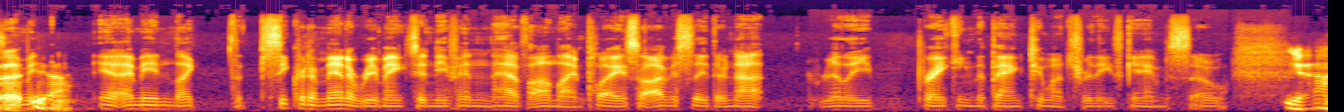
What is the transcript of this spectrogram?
So, I mean, yeah, yeah, I mean, like the Secret of Mana remake didn't even have online play, so obviously they're not really breaking the bank too much for these games. So yeah.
